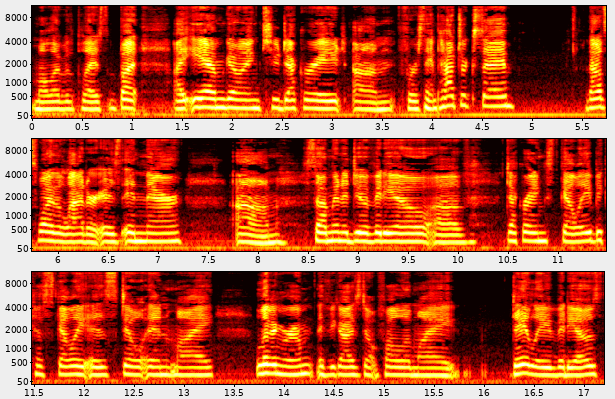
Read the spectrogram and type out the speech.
I'm all over the place. But I am going to decorate um, for St. Patrick's Day. That's why the ladder is in there. Um, so I'm going to do a video of decorating Skelly because Skelly is still in my living room if you guys don't follow my daily videos.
